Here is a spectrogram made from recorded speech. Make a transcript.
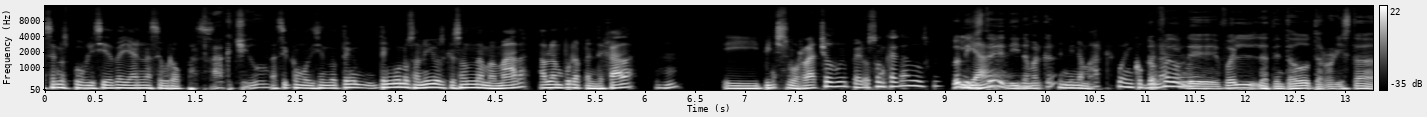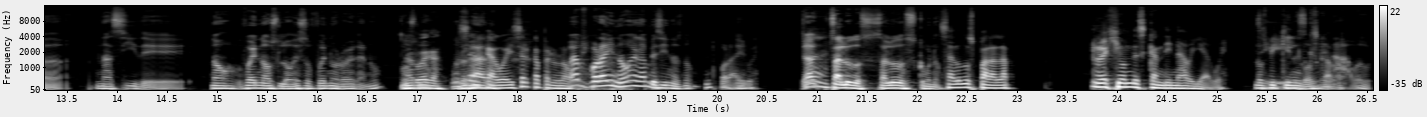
hacernos publicidad allá en las Europas. ah, qué chido. Así como diciendo, "Ten- tengo unos amigos que son una mamada, hablan pura pendejada y pinches borrachos, güey, pero son cagados, güey. ¿Dónde dijiste? ¿En Dinamarca? En Dinamarca, güey, en ¿No Copenhague. fue güey. donde fue el atentado terrorista nazi de... No, fue en Oslo, eso fue Noruega, ¿no? Oslo. Noruega. Muy cerca, güey, cerca, pero no. Ah, pues por ahí, ¿no? Eran vecinos, ¿no? Por ahí, güey. Ah, Ah. saludos, saludos, cómo no. Saludos para la región de Escandinavia, güey. Los Sí, vikingos, los cabrón.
